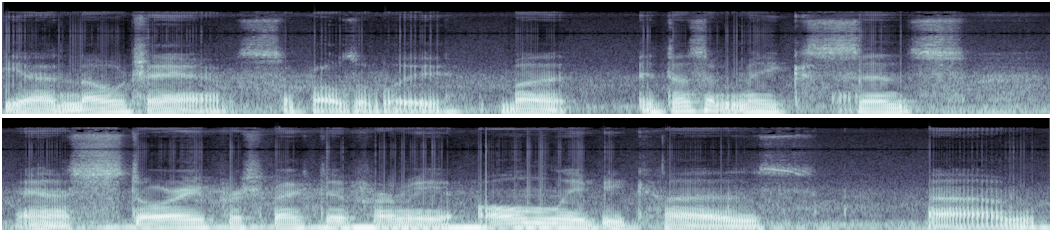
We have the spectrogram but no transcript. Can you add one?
he had no chance, supposedly, but it doesn't make sense in a story perspective for me only because um,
